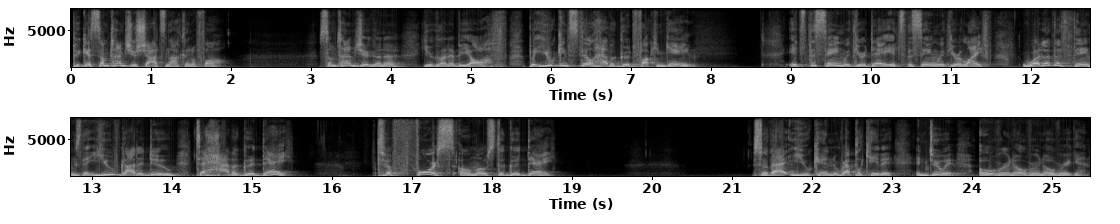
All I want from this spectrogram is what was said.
because sometimes your shot's not going to fall. Sometimes you're going to you're going to be off, but you can still have a good fucking game. It's the same with your day. It's the same with your life. What are the things that you've got to do to have a good day? To force almost a good day. So that you can replicate it and do it over and over and over again.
